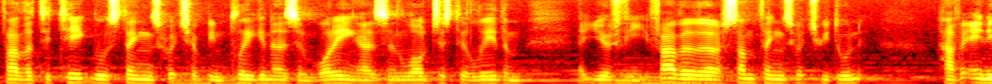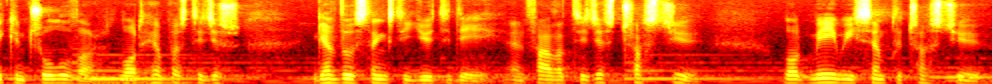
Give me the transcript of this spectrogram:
Father, to take those things which have been plaguing us and worrying us, and Lord, just to lay them at your feet. Father, there are some things which we don't have any control over. Lord, help us to just give those things to you today. And Father, to just trust you. Lord, may we simply trust you.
